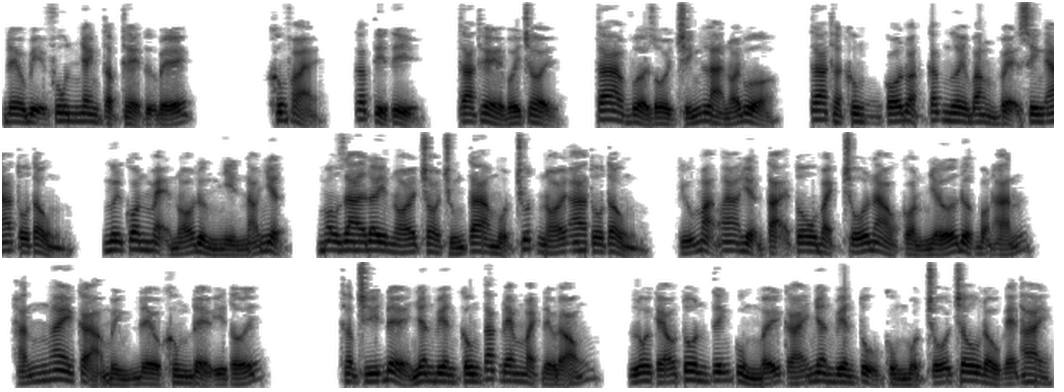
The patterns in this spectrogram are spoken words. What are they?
đều bị phun nhanh tập thể tự bế. Không phải, các tỷ tỷ, ta thể với trời, ta vừa rồi chính là nói đùa ta thật không có đoạt các ngươi băng vệ sinh a tô tổng, ngươi con mẹ nó đừng nhìn náo nhiệt, mau ra đây nói cho chúng ta một chút nói a tô tổng, cứu mạng a hiện tại tô bạch chỗ nào còn nhớ được bọn hắn hắn ngay cả mình đều không để ý tới. Thậm chí để nhân viên công tác đem mạch đều đóng, lôi kéo tôn tĩnh cùng mấy cái nhân viên tụ cùng một chỗ châu đầu ghé thai,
